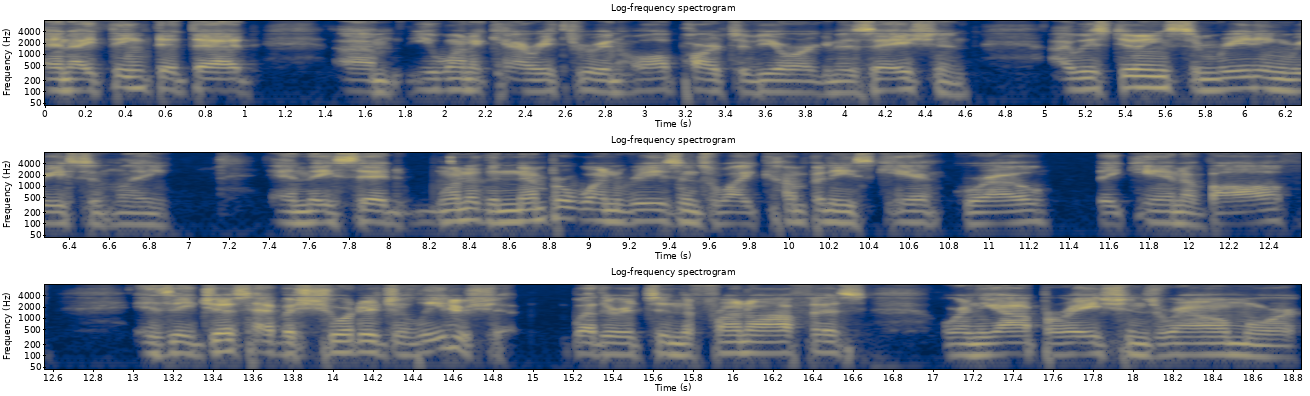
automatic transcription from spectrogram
and I think that that um, you want to carry through in all parts of your organization. I was doing some reading recently and they said one of the number one reasons why companies can't grow, they can't evolve, is they just have a shortage of leadership, whether it's in the front office or in the operations realm or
